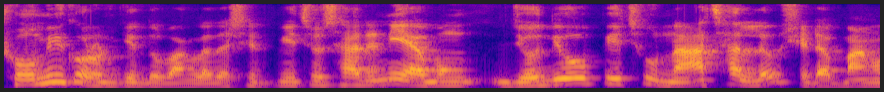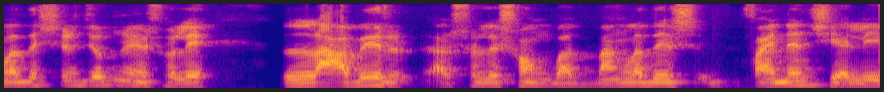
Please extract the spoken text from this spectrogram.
সমীকরণ কিন্তু বাংলাদেশের পিছু ছাড়েনি এবং যদিও পিছু না ছাড়লেও সেটা বাংলাদেশের জন্য আসলে লাভের আসলে সংবাদ। বাংলাদেশ ফাইন্যান্সিয়ালি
